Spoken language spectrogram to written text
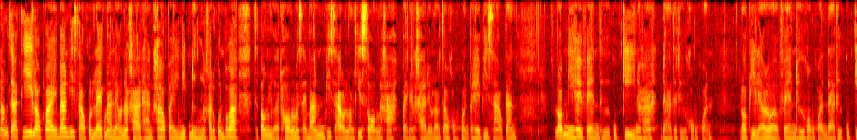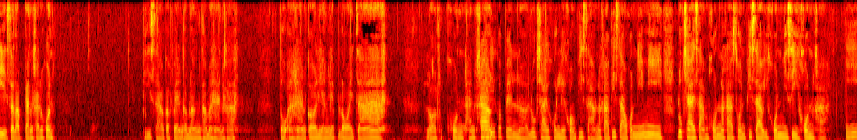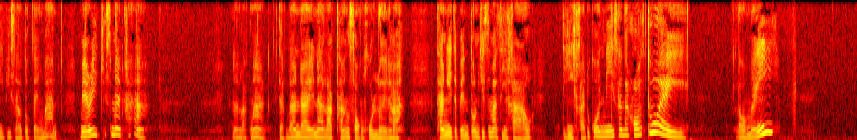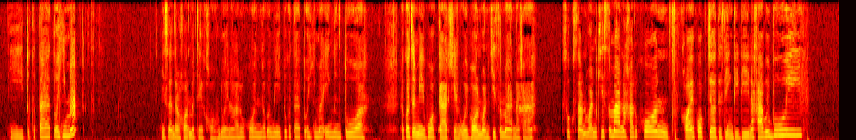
หลังจากที่เราไปบ้านพี่สาวคนแรกมาแล้วนะคะ ทานข้าวไปนิดนึงนะคะ ทุกคนเพราะว่าจะต้องเหลือท้องมาใส่บ้านพี่สาวหลังที่สองนะคะ ไปกันค่ะเดี๋ยวเราจะเอาของขวัญไปให้พี่สาวกัน รอบนี้ให้แฟนถือคุกกี้นะคะดาจะถือของขวัญรอบที่แล้วแฟนถือของขวัญดาถือคุกกี้สลับกันค่ะทุกคน พี่สาวกับแฟนกำลังทำอาหารนะคะ โต๊ะอาหารก็เลี้ยงเรียบร้อยจ้า รอทุกคนทานข้าวนี่ก็เป็นลูกชายคนเล็กของพี่สาวนะคะ พี่สาวคนนี้มีลูกชายสามคนนะคะ ส่วนพี่สาวอีกคนมีสี่คนค่ะ นี่พี่สาวตกแต่งบ้าน Merry Christmas ค่ะ น่ารักมาก จัดบ้านได้น่ารักทั้งสองคนเลยนะคะ ทางนี้จะเป็นต้นคริสต์มาสสีขาวนี่ค่ะทุกคนมีซานตาคลอสด้วยหล่อไหมนี่ตุ๊กตาตัวหิมะ มีซานตาคลอสมาแจกของด้วยนะคะทุกคน แล้วก็มีตุ๊กตาตัวหิมะอีกหนึ่งตัว แล้วก็จะมีพวกการ์ดเขียนอวยพรวันคริสต์มาสนะคะ สุขสันต์วันคริสต์มาสนะคะ ทุกคน ขอให้พบเจอแต่สิ่งดีๆนะคะ บุยบุย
